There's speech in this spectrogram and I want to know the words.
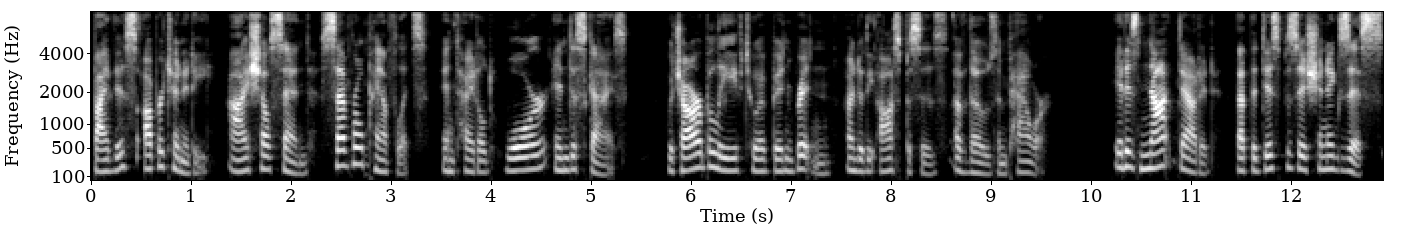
By this opportunity, I shall send several pamphlets entitled War in Disguise, which are believed to have been written under the auspices of those in power. It is not doubted that the disposition exists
